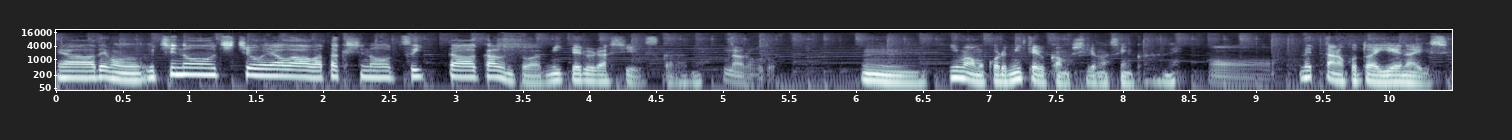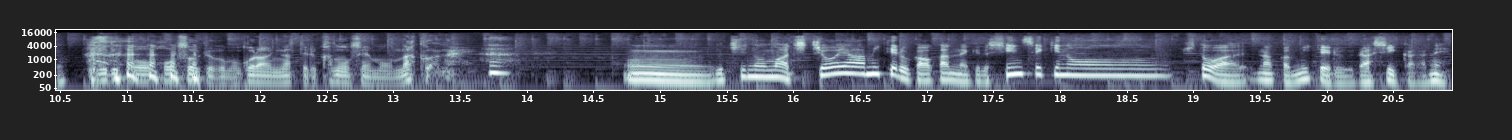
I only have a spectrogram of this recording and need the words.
やーでも、うちの父親は私のツイッターアカウントは見てるらしいですからね。なるほどうん。今もこれ見てるかもしれませんからね。あーめったなことは言えないですよ。放送局もご覧になってる可能性もなくはない うん。うちのまあ父親は見てるかわかんないけど、親戚の人はなんか見てるらしいからね。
